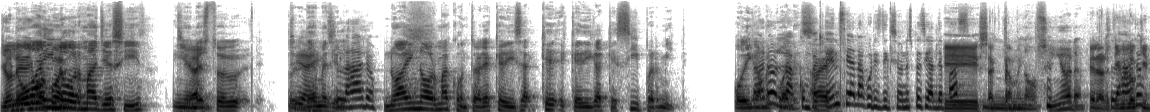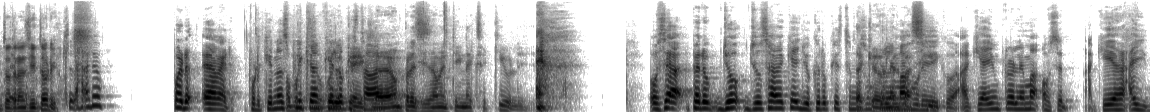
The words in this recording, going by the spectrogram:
Yo le no digo hay cuál. norma, Yesid, y Sí en hay. esto, Sí déjeme decirle, Claro. no hay norma contraria que, dice, que, que diga que sí permite. O dígame Claro, cuál la es. competencia de la Jurisdicción Especial de Paz. Exactamente. No, señora. El artículo Claro. quinto transitorio. Claro. Pero, a ver, ¿por qué no porque explican qué es lo que estaban... declararon precisamente inexequible. O sea, pero yo, yo sabe que yo creo que esto no Se es un problema jurídico. Aquí hay un problema, o sea, aquí hay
